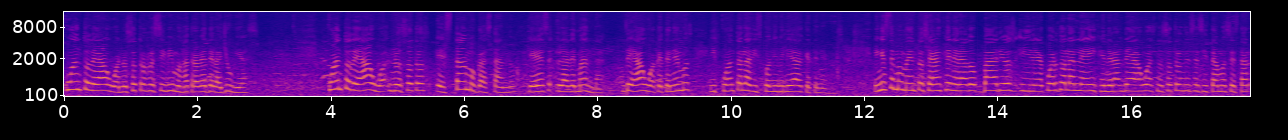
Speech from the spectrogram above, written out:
cuánto de agua nosotros recibimos a través de las lluvias, cuánto de agua nosotros estamos gastando, que es la demanda de agua que tenemos y cuánto la disponibilidad que tenemos. En este momento se han generado varios y de acuerdo a la ley general de aguas nosotros necesitamos estar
